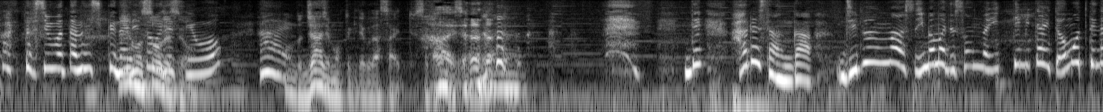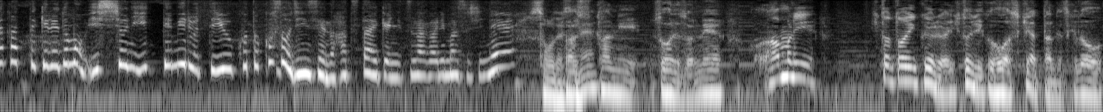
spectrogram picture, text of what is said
今年も楽しくなりそうですよは今度ジャージ持ってきてくださいっていう世界ですよね、い、で春さんが自分は今までそんな行ってみたいと思ってなかったけれども一緒に行ってみるっていうことこそ人生の初体験につながりますしね。そうですね。確かに。そうですよね。あんまり人と行くよりは一人で行く方が好きだったんですけど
